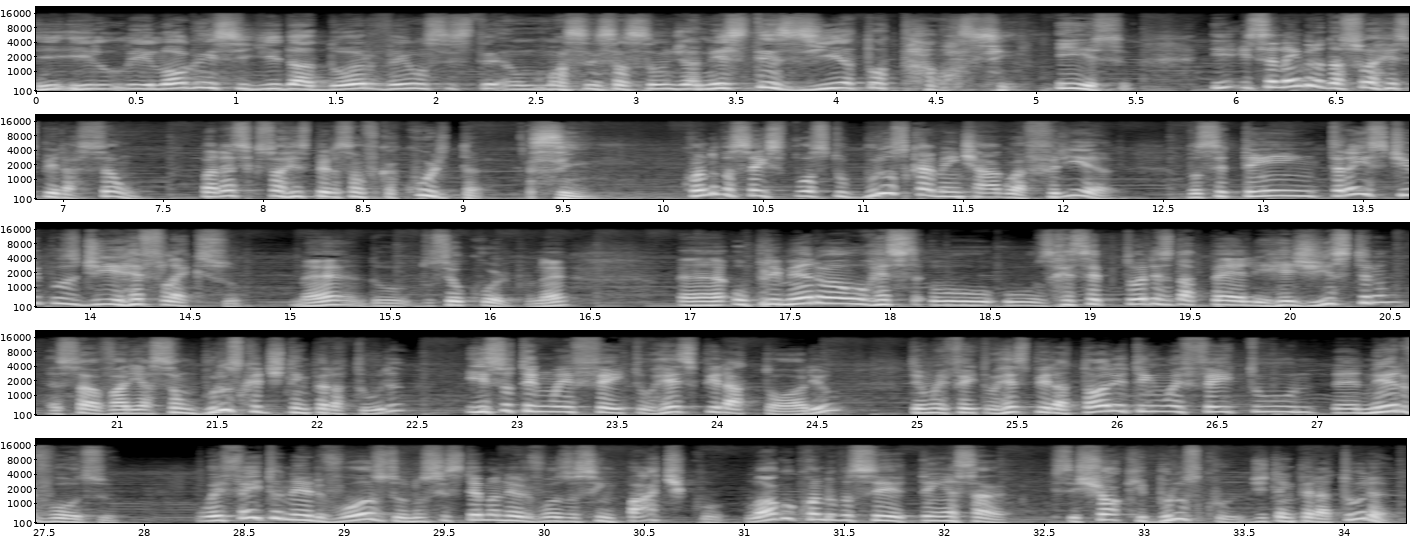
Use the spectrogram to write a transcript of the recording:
E, e- e logo em seguida a dor vem um uma sensação de anestesia total, assim. Isso. E, e você lembra da sua respiração? Parece que sua respiração fica curta. Sim. Quando você é exposto bruscamente à água fria, você tem três tipos de reflexo, né, do, do seu corpo, né? É, o primeiro é o o- os receptores da pele registram essa variação brusca de temperatura. Isso tem um efeito respiratório, tem um efeito respiratório e tem um efeito é, nervoso. O efeito nervoso no sistema nervoso simpático, logo quando você tem essa, esse choque brusco de temperatura,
